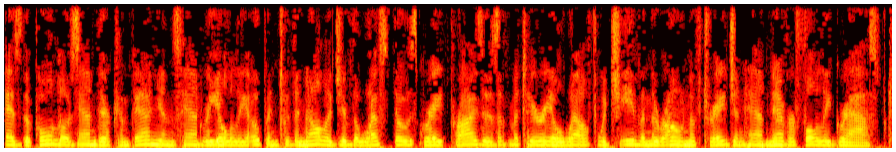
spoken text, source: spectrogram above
as the Polos and their companions had really opened to the knowledge of the West those great prizes of material wealth which even the Rome of Trajan had never fully grasped,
